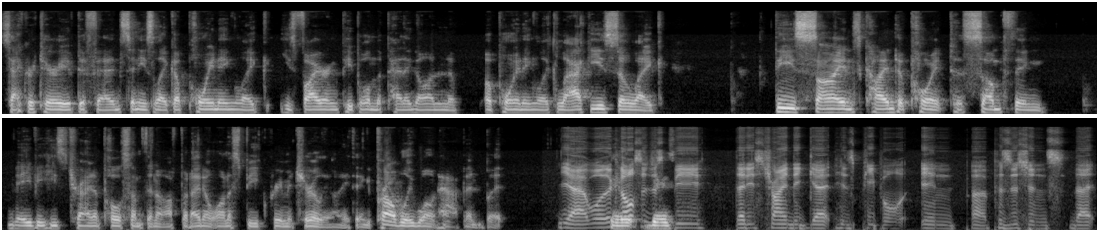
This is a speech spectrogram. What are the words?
secretary of defense and he's like appointing like he's firing people in the pentagon and a- appointing like lackeys so like these signs kind of point to something maybe he's trying to pull something off but i don't want to speak prematurely on anything it probably won't happen but yeah, well it could also just be that he's trying to get his people in uh, positions that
